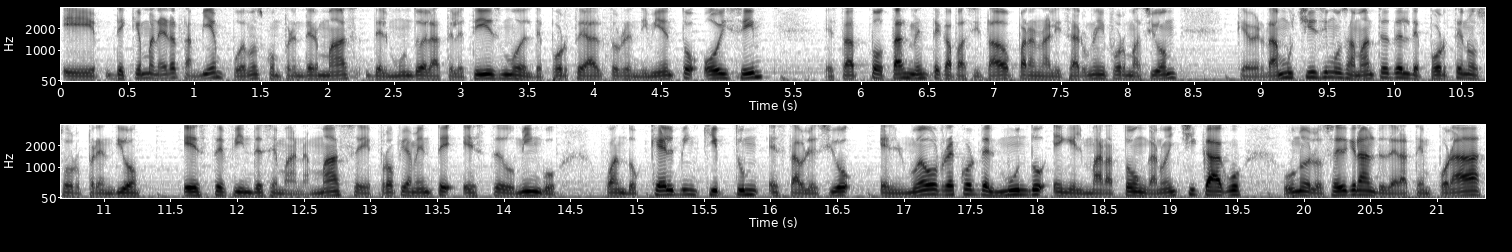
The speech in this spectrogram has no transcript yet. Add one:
eh, de qué manera también podemos comprender más del mundo del atletismo, del deporte de alto rendimiento. Hoy sí, está totalmente capacitado para analizar una información que, verdad, muchísimos amantes del deporte nos sorprendió este fin de semana, más propiamente este domingo, cuando Kelvin Kiptum estableció el nuevo récord del mundo en el maratón. Ganó en Chicago, uno de los seis grandes de la temporada,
